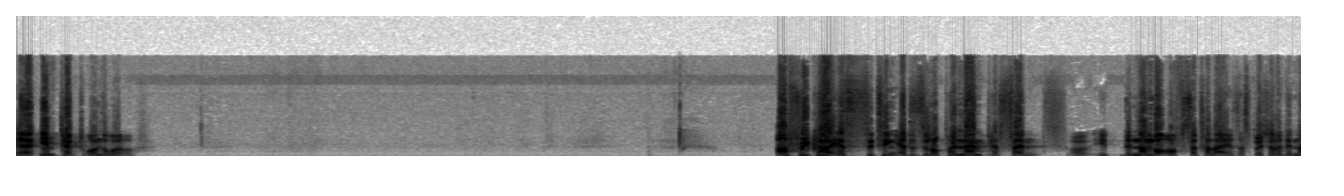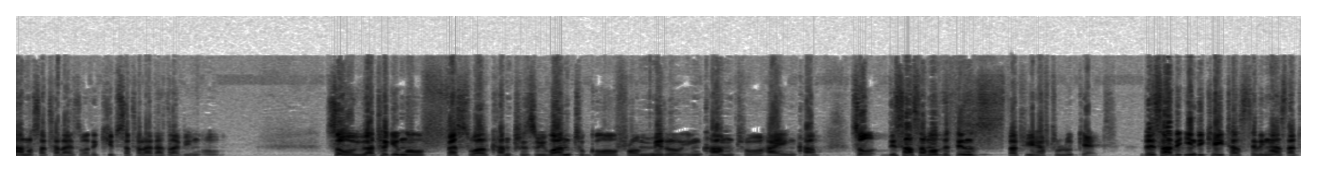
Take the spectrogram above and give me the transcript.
uh, impact on the world. Africa is sitting at 0.9%, the number of satellites, especially the nano satellites or the CubeSat satellites that are being owned. So we are talking of first world countries. We want to go from middle income to high income. So these are some of the things that we have to look at. These are the indicators telling us that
